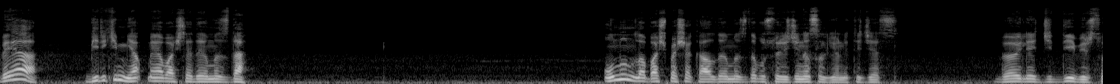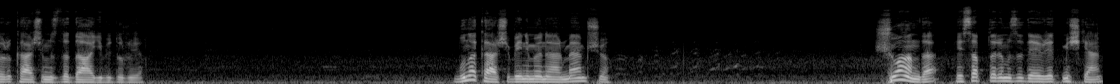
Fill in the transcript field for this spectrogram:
veya birikim yapmaya başladığımızda onunla baş başa kaldığımızda bu süreci nasıl yöneteceğiz? Böyle ciddi bir soru karşımızda dağ gibi duruyor. Buna karşı benim önermem şu. Şu anda hesaplarımızı devretmişken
